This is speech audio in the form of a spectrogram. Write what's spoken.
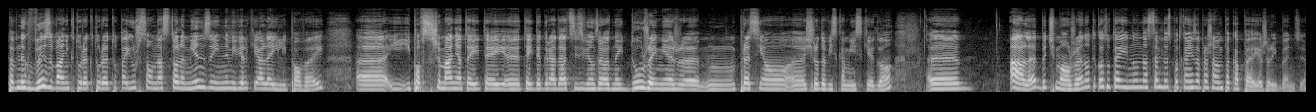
pewnych wyzwań, które, które tutaj już są na stole, między innymi Wielkiej Alei Lipowej. E, I, i, powstrzymania tej, tej, e, tej degradacji związanej w dużej mierze mm, presją środowiska miejskiego. E, ale być może, no tylko tutaj no, następne spotkanie zapraszamy PKP, jeżeli będzie.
